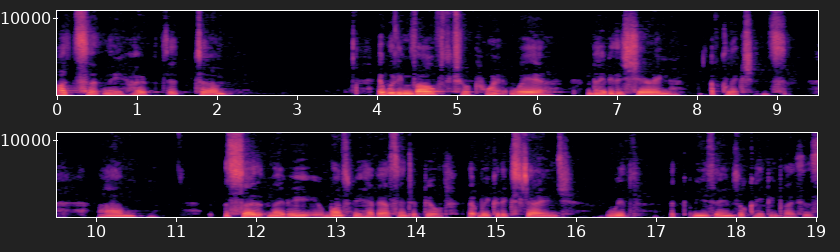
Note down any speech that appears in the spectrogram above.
I'd certainly hope that um, it would evolve to a point where maybe the sharing of collections um, so that maybe once we have our centre built, that we could exchange with the museums or keeping places.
